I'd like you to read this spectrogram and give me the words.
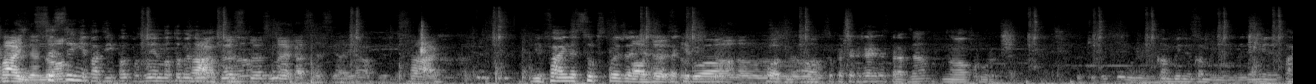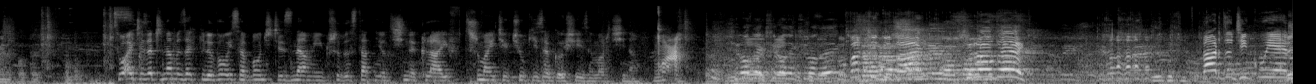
tak Fajne, no. sesyjnie bardziej po- bo to będą Tak, oczy, to jest, no. to jest mega sesja, ja tak. I fajne sub spojrzenie, O, to jest takie to. było No, no, no, no, chłodne. no. O, super, czekaj, czekaj, sprawdzam. No kurde. Kombinuj, kombinuj, będziemy mieli fajne foteczki. Słuchajcie, zaczynamy za chwilę Voice'a, bądźcie z nami. Przedostatni odcinek live. Trzymajcie kciuki za Gosię i za Marcina. Mua! Środek, środek, środek. Patrzcie tutaj! Środek! Bardzo dziękujemy!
